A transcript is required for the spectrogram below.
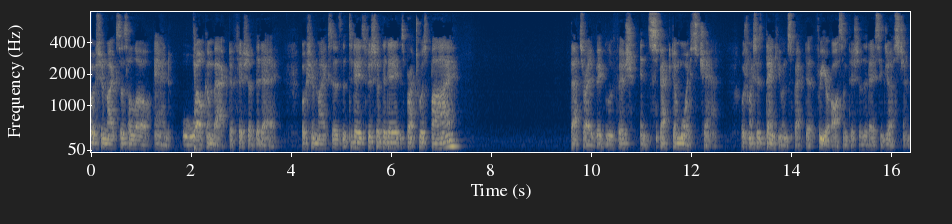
Ocean Mike says hello and welcome back to Fish of the Day. Ocean Mike says that today's Fish of the Day is brought to us by. That's right, Big Blue Fish, Inspecta Moist Chan. Ocean Mike says thank you, Inspecta, for your awesome Fish of the Day suggestion.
